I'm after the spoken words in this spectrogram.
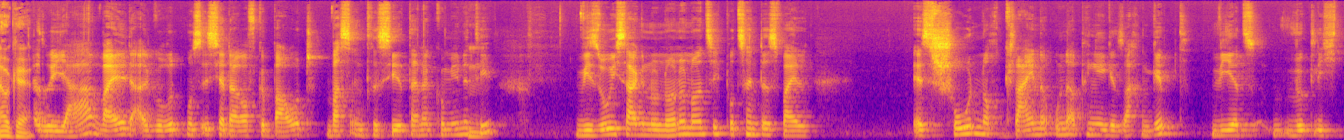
Okay. Also ja, weil der Algorithmus ist ja darauf gebaut, was interessiert deiner Community. Hm. Wieso ich sage nur 99% ist, weil es schon noch kleine unabhängige Sachen gibt, wie jetzt wirklich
